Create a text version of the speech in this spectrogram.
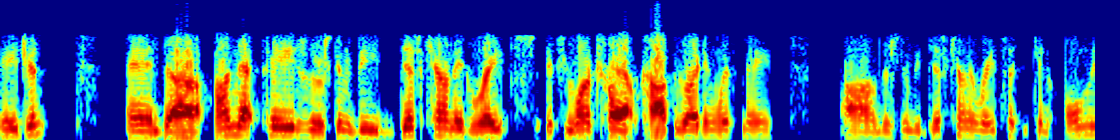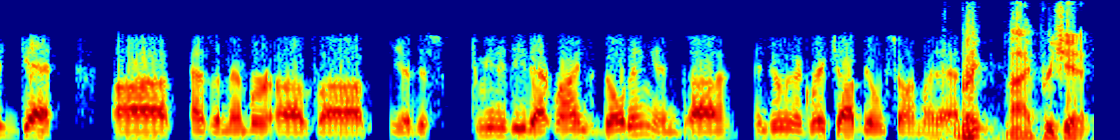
agent. And uh, on that page, there's going to be discounted rates if you want to try out copywriting with me. Um, there's going to be discounted rates that you can only get uh, as a member of uh, you know this community that Ryan's building and uh, and doing a great job doing so. I might add. Great, I appreciate it.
